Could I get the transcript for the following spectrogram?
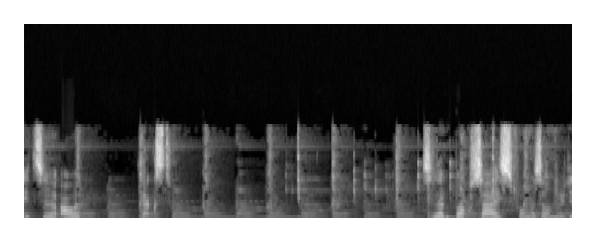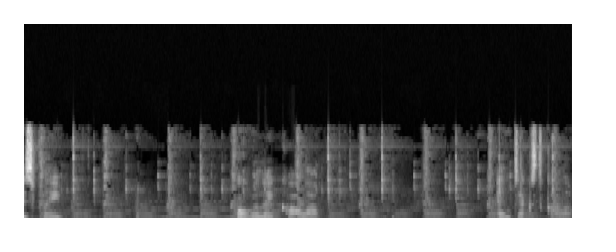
it's uh, our text. Select box size from a masonry Display, overlay color, and text color.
